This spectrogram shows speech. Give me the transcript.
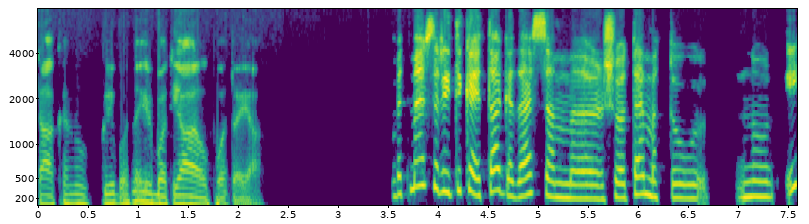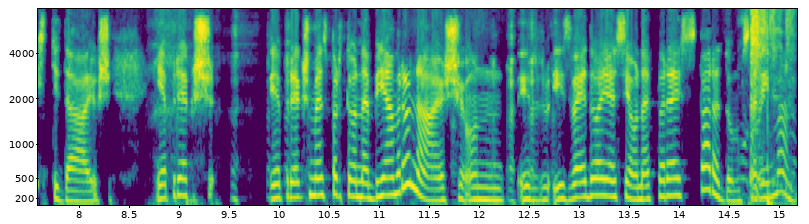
tā, ka, nu, gribot, negribot, jāelpo tajā. Bet mēs arī tikai tagad esam uh, šo tematu nu, izķidājuši. Iepriekš, iepriekš mēs par to nebijām runājuši, un ir izveidojies jau nepareizs paradums arī man.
